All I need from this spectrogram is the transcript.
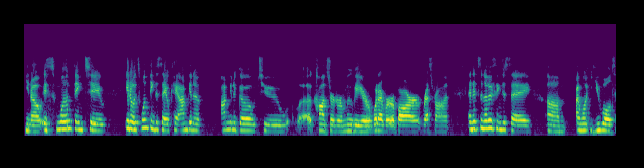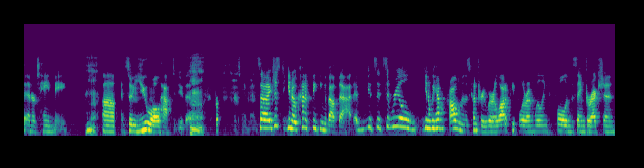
you know it's one thing to you know it's one thing to say okay I'm gonna I'm going to go to a concert or a movie or whatever, a bar, restaurant. And it's another thing to say, um, I want you all to entertain me. Hmm. Um, and so you all have to do this hmm. for entertainment. So I just, you know, kind of thinking about that. It's it's a real, you know, we have a problem in this country where a lot of people are unwilling to pull in the same direction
